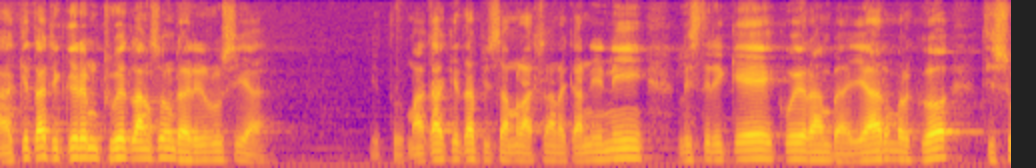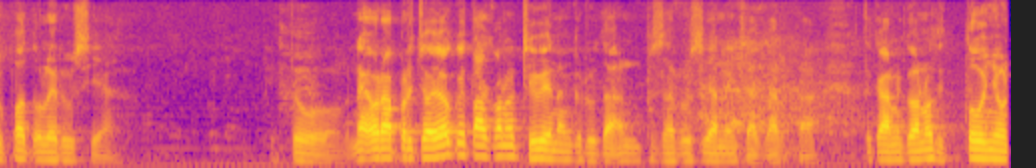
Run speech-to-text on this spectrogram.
Nah, kita dikirim duit langsung dari Rusia. Itu. Maka kita bisa melaksanakan ini listrike kue rambayar mergo disupport oleh Rusia. Itu. Nek ora percaya kowe takono dhewe nang kedutaan besar Rusia ning Jakarta. Tekan kono ditonyo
